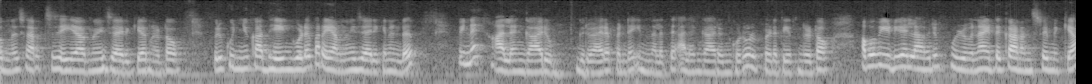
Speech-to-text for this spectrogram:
ഒന്ന് ചർച്ച ചെയ്യാമെന്ന് വിചാരിക്കുകയാണ് കേട്ടോ. ഒരു കുഞ്ഞു കഥയും കൂടെ പറയാമെന്ന് വിചാരിക്കുന്നുണ്ട്. പിന്നെ അലങ്കാരവും ഗുരുവായൂരപ്പന്റെ ഇന്നലത്തെ അലങ്കാരവും കൂടെ ഉൾപ്പെടുത്തിയിട്ടുണ്ട് കേട്ടോ. അപ്പോൾ വീഡിയോ എല്ലാവരും മുഴുവനായിട്ട് കാണാൻ ശ്രമിക്കുക.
